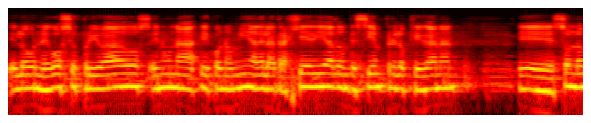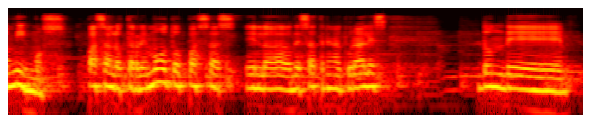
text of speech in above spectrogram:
eh, los negocios privados en una economía de la tragedia donde siempre los que ganan son los mismos. Pasan los terremotos, pasan en los desastres naturales, donde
